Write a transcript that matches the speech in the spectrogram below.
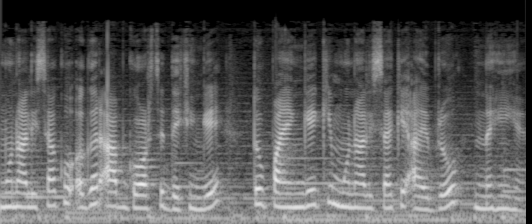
मोनालिसा को अगर आप गौर से देखेंगे तो पाएँगे कि मोनालिसा के आईब्रो नहीं हैं।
